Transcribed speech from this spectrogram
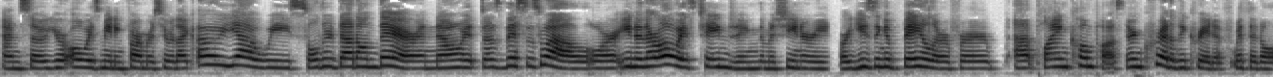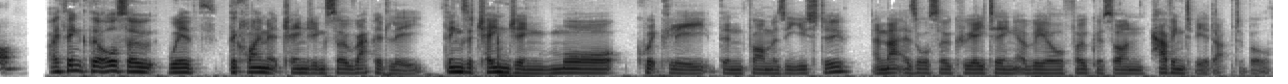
And so you're always meeting farmers who are like, oh, yeah, we soldered that on there and now it does this as well. Or, you know, they're always changing the machinery or using a baler for uh, applying compost. They're incredibly creative with it all. I think that also with the climate changing so rapidly, things are changing more quickly than farmers are used to. And that is also creating a real focus on having to be adaptable,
